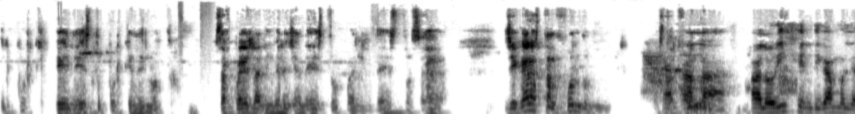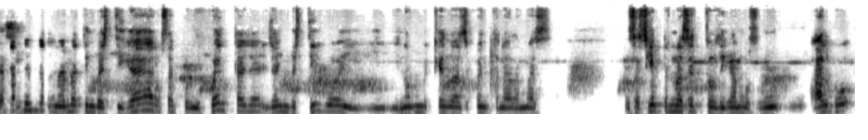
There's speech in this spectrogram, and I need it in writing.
el por qué de esto, por qué del otro. O sea, cuál es la diferencia de esto, cuál es de esto. O sea, llegar hasta el fondo. Hasta al origen, digámosle así. Me, meto a investigar, o sea, por mi cuenta, ya, ya investigo y, y, no me quedo a hacer cuenta nada más. O sea, siempre no acepto, digamos, algo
